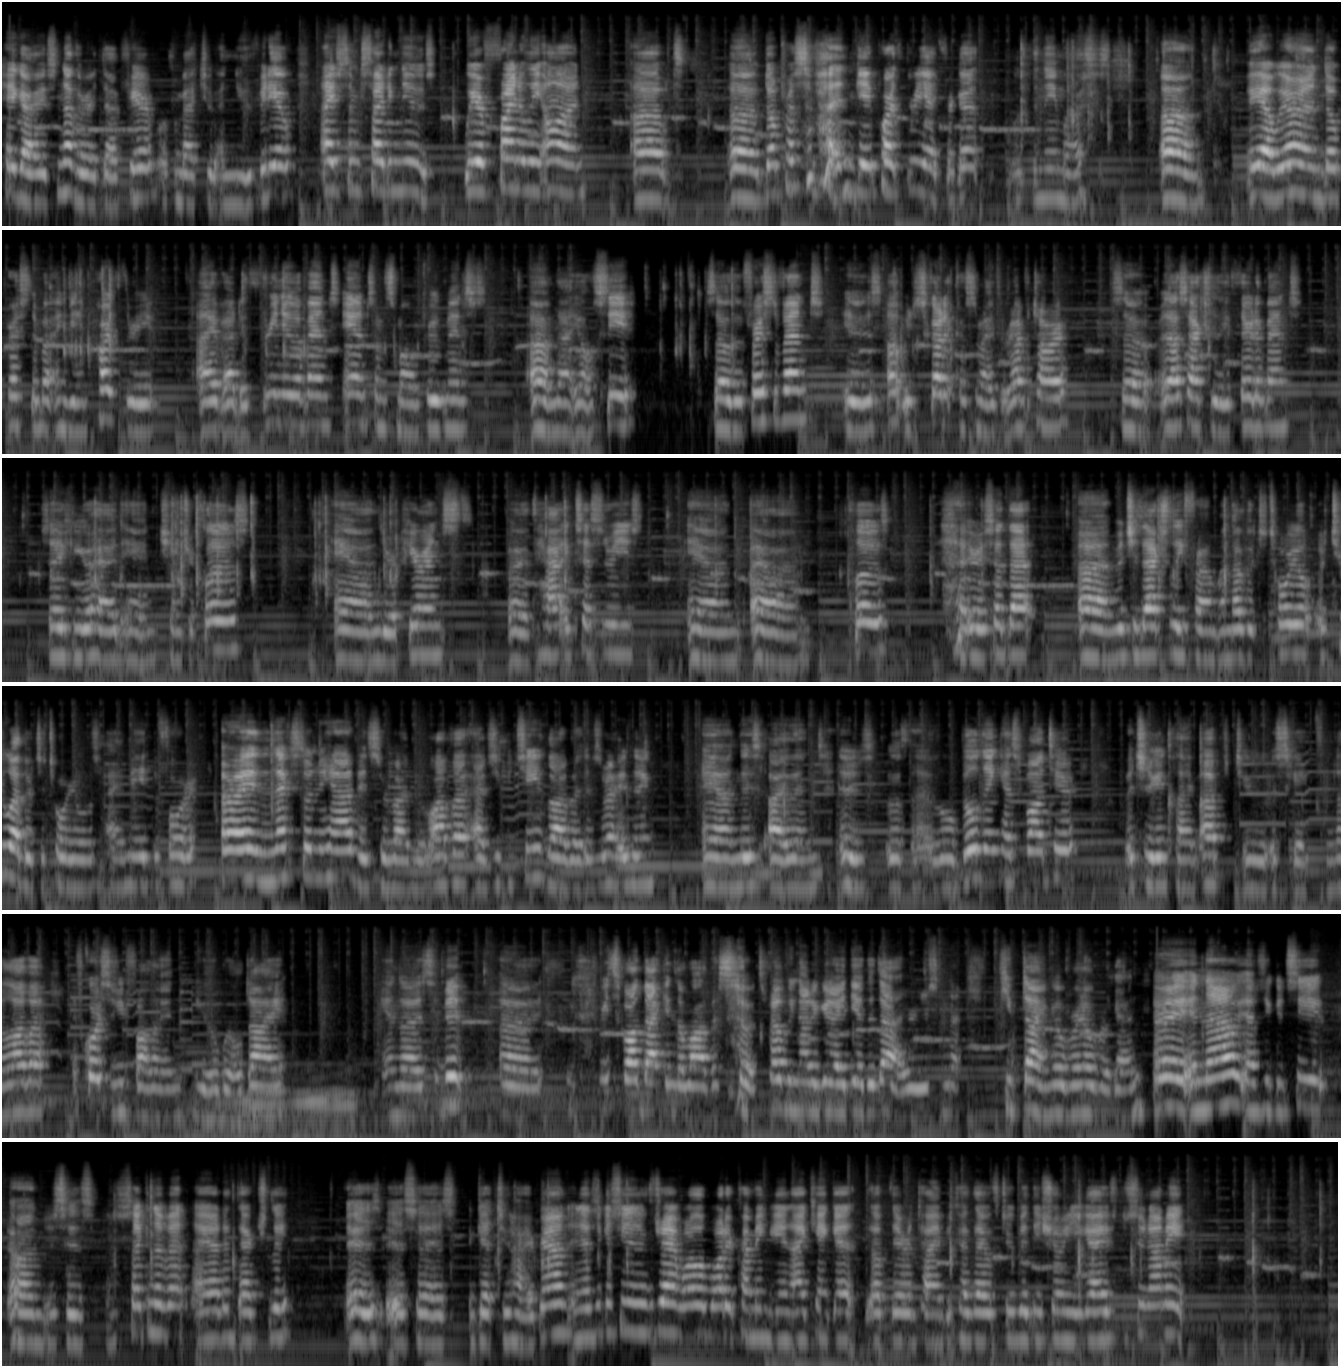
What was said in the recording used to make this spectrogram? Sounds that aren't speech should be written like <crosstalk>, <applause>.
Hey guys, Netherite Dev here. Welcome back to a new video. I have some exciting news. We are finally on. Uh, uh, don't press the <laughs> button. Game part three. I forgot what the name was. <laughs> Um, yeah, we are on Don't Press the Button game part three. I've added three new events and some small improvements um, that you'll see. So the first event is oh we just got it. Customize your avatar. So that's actually the third event. So you can go ahead and change your clothes and your appearance with hat accessories and um, clothes. <laughs> I already said that, um, which is actually from another tutorial or two other tutorials I made before. Alright, the next one we have is survive the lava. As you can see, lava is rising, and this island is with a little building has spawned here, which you can climb up to escape from the lava. Of course, if you fall in, you will die, and uh, it's a bit uh, respawn back in the lava, <laughs> so it's probably not a good idea to die. You're just gonna keep dying over and over again. Alright, and now, as you can see, um, this is the second event I added, actually. Is, it says get to higher ground, and as you can see, there's a giant wall of water coming, and I can't get up there in time because I was too busy showing you guys the tsunami.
